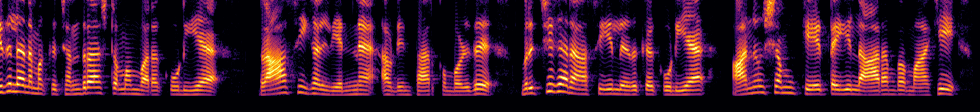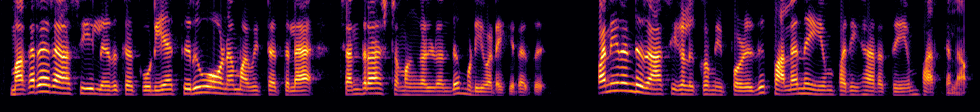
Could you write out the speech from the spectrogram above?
இதில் நமக்கு சந்திராஷ்டமம் வரக்கூடிய ராசிகள் என்ன அப்படின்னு பார்க்கும் பொழுது விருச்சிக ராசியில் இருக்கக்கூடிய அனுஷம் கேட்டையில் ஆரம்பமாகி மகர ராசியில் இருக்கக்கூடிய திருவோணம் அவிட்டத்தில் சந்திராஷ்டமங்கள் வந்து முடிவடைகிறது. பனிரெண்டு ராசிகளுக்கும் இப்பொழுது பலனையும் பரிகாரத்தையும் பார்க்கலாம்.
